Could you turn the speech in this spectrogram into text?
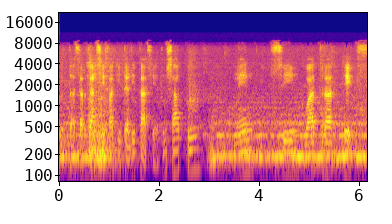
berdasarkan sifat identitas yaitu 1 min sin kuadrat X.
